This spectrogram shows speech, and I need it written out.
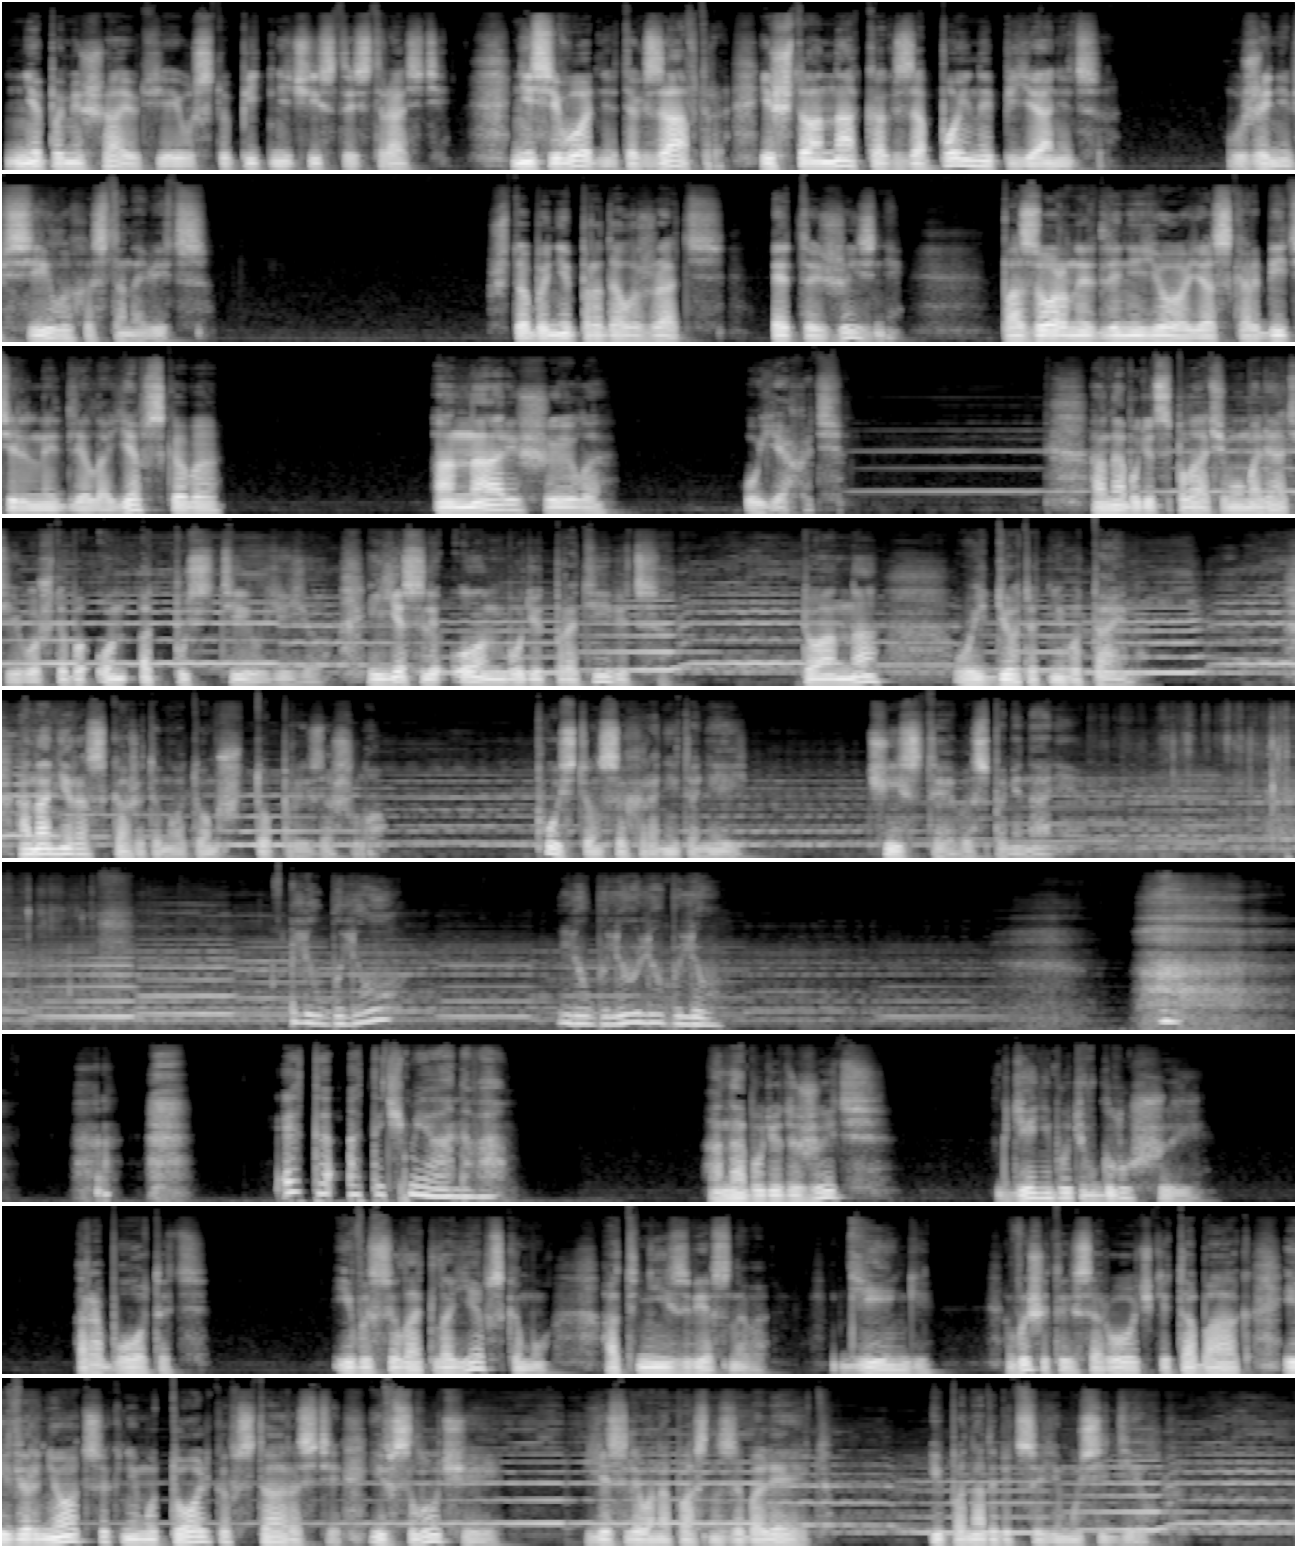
не помешают ей уступить нечистой страсти. Не сегодня, так завтра, и что она, как запойный пьяница, уже не в силах остановиться. Чтобы не продолжать этой жизни, позорной для нее и оскорбительной для Лаевского, она решила уехать. Она будет с плачем умолять его, чтобы он отпустил ее. И если он будет противиться, то она уйдет от него тайно. Она не расскажет ему о том, что произошло. Пусть он сохранит о ней чистое воспоминание. Люблю, люблю, люблю. Это от Ичмианова. Она будет жить где-нибудь в глуши, работать и высылать Лаевскому от неизвестного деньги, вышитые сорочки, табак, и вернется к нему только в старости и в случае, если он опасно заболеет и понадобится ему сиделка.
